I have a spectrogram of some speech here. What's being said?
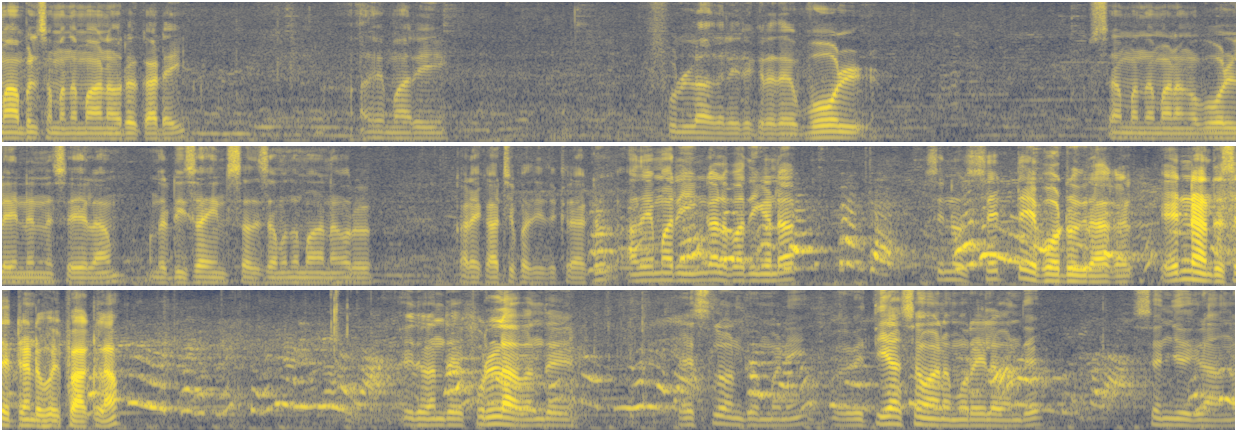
மாபிள் சம்மந்தமான ஒரு கடை. அதே மாதிரி ஃபுல்லாக அதில் இருக்கிறது. வோல் சம்மந்தமான வோலில் என்னென்ன செய்யலாம் அந்த டிசைன்ஸ் அது சம்மந்தமான ஒரு கடை காட்சி இருக்கிறார்கள் அதே மாதிரி இங்கால பார்த்தீங்கன்னா சின்ன ஒரு செட்டே போட்டிருக்கிறார்கள். என்ன அந்த செட்டுன்னு போய் பார்க்கலாம். இது வந்து ஃபுல்லாக வந்து எஸ்லோன் கம்பெனி. ஒரு வித்தியாசமான முறையில் வந்து செஞ்சுருக்கிறாங்க.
